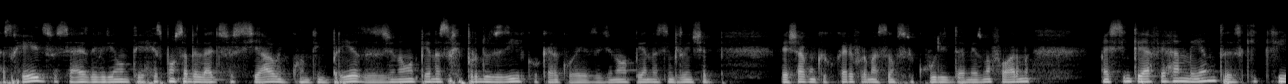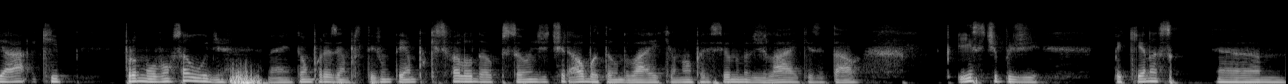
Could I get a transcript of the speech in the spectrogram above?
As redes sociais deveriam ter responsabilidade social enquanto empresas de não apenas reproduzir qualquer coisa, de não apenas simplesmente deixar com que qualquer informação circule da mesma forma, mas sim criar ferramentas que, criar, que promovam saúde. Né? Então, por exemplo, teve um tempo que se falou da opção de tirar o botão do like, ou não aparecer o número de likes e tal. Esse tipo de pequenas, um,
